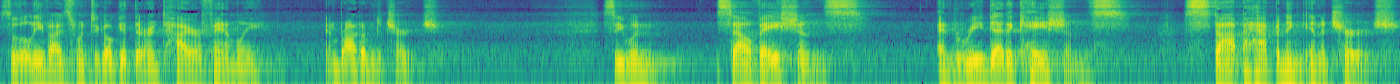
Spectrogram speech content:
So the Levites went to go get their entire family and brought them to church. See, when salvations and rededications stop happening in a church,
